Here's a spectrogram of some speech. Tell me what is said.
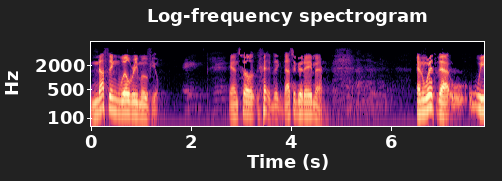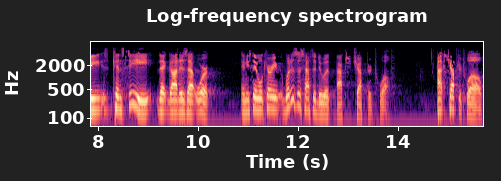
nothing will remove you. And so that's a good amen. And with that, we can see that God is at work. And you say, well, Kerry, what does this have to do with Acts chapter 12? Acts chapter 12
